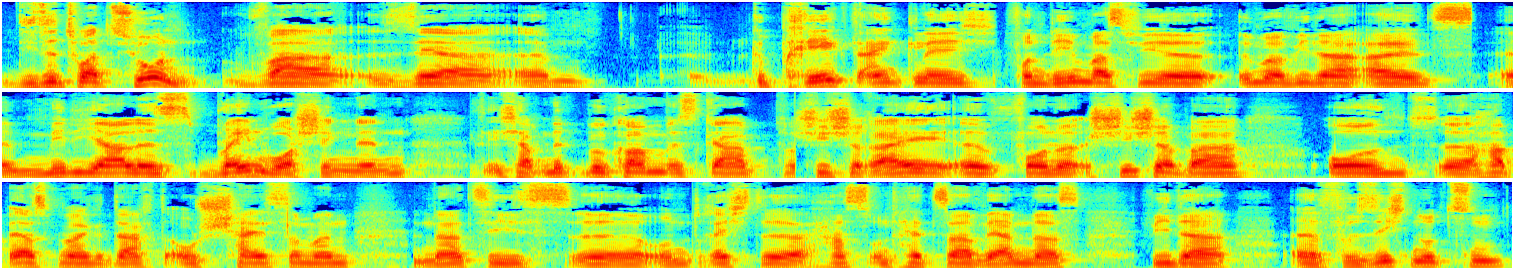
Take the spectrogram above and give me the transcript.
Die Situation war sehr ähm, geprägt eigentlich von dem, was wir immer wieder als äh, mediales Brainwashing nennen. Ich habe mitbekommen, es gab Schießerei äh, vor einer Shisha-Bar und äh, habe erstmal gedacht, oh scheiße, Mann, Nazis äh, und rechte Hass und Hetzer werden das wieder äh, für sich nutzen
